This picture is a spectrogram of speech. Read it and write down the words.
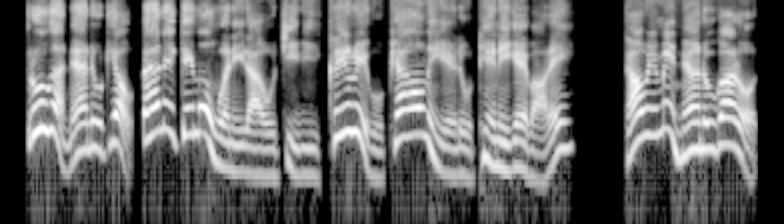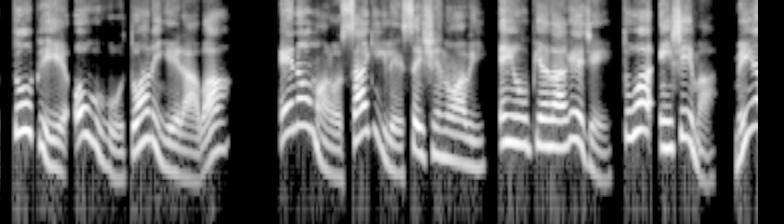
။သူတို့ကနန်ဒိုတယောက်ပန်းနဲ့ကိမ့်မုံဝင်နေတာကိုကြည့်ပြီးခလေးတွေကိုဖျားအောင်နေရလို့ထင်နေခဲ့ပါတယ်။ဒါပေမဲ့နန်ဒူကတော့သူ့ဖေရဲ့အုပ်ကိုတွားနေခဲ့တာပါ။အဲနောက်မှာတော့စိုက်ကီလည်းစိတ်ရှင်းသွားပြီးအိမ်ကိုပြန်လာခဲ့ချိန်သူကအိမ်ရှိမှာမင်းက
